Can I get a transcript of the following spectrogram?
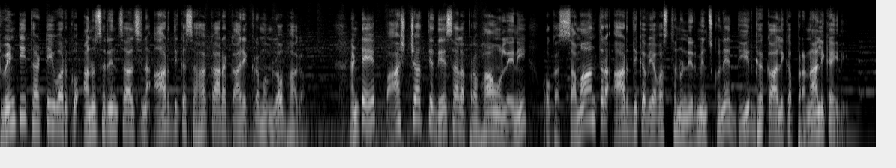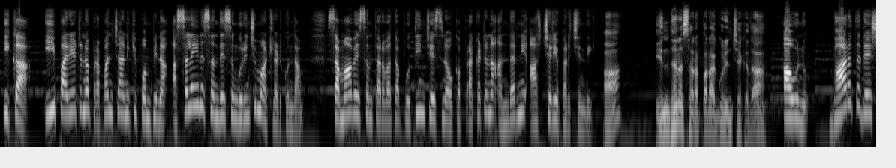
ట్వంటీ థర్టీ వరకు అనుసరించాల్సిన ఆర్థిక సహకార కార్యక్రమంలో భాగం. అంటే పాశ్చాత్య దేశాల ప్రభావం లేని ఒక సమాంతర ఆర్థిక వ్యవస్థను నిర్మించుకునే దీర్ఘకాలిక ప్రణాళిక ఇది. ఇక ఈ పర్యటన ప్రపంచానికి పంపిన అసలైన సందేశం గురించి మాట్లాడుకుందాం. సమావేశం తర్వాత పుతిన్ చేసిన ఒక ప్రకటన అందర్నీ ఆశ్చర్యపరిచింది. ఆ? ఇంధన సరఫరా గురించే కదా? అవును. భారతదేశ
